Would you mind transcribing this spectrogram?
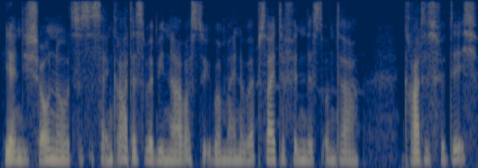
hier in die Show Notes. Es ist ein gratis Webinar, was du über meine Webseite findest unter Gratis für dich.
